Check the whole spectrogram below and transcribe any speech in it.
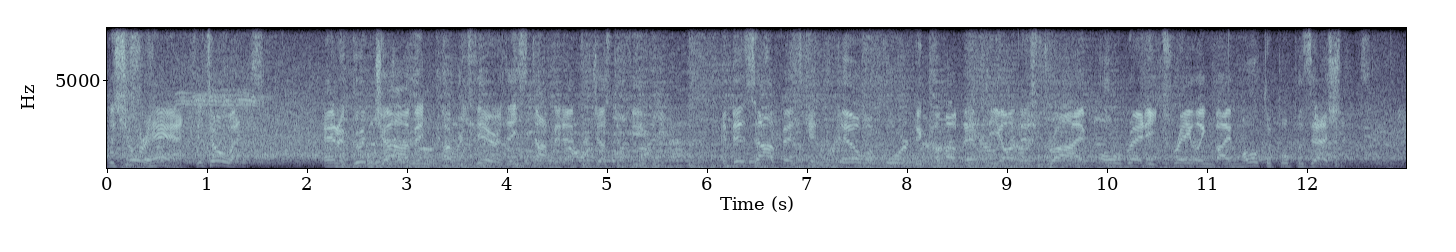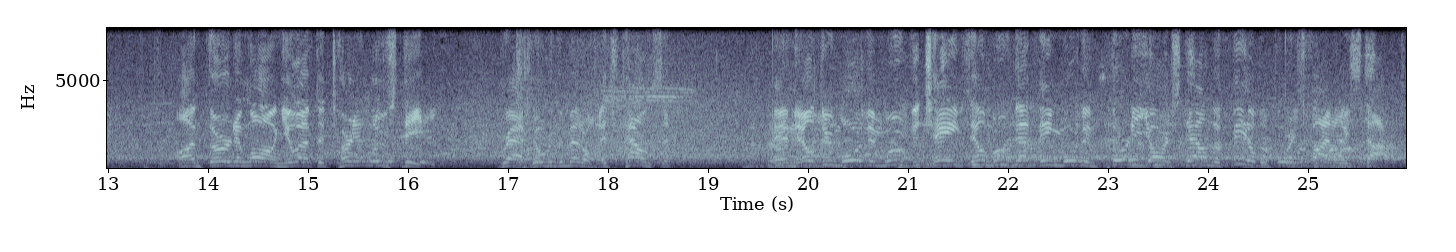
The short hands, it's Owens. And a good job in coverage there as they stop it after just a few. And this offense can ill afford to come up empty trailing by multiple possessions. On third and long, you'll have to turn it loose deep. Grabbed over the middle, it's Townsend. And they'll do more than move the chains. They'll move that thing more than 30 yards down the field before he's finally stopped.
